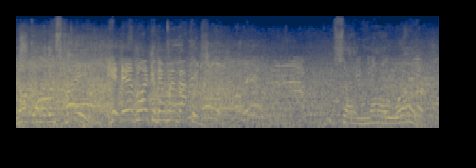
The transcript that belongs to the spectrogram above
Knock on against Hayes. Hit their bloke and then went backwards. Saying no way.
